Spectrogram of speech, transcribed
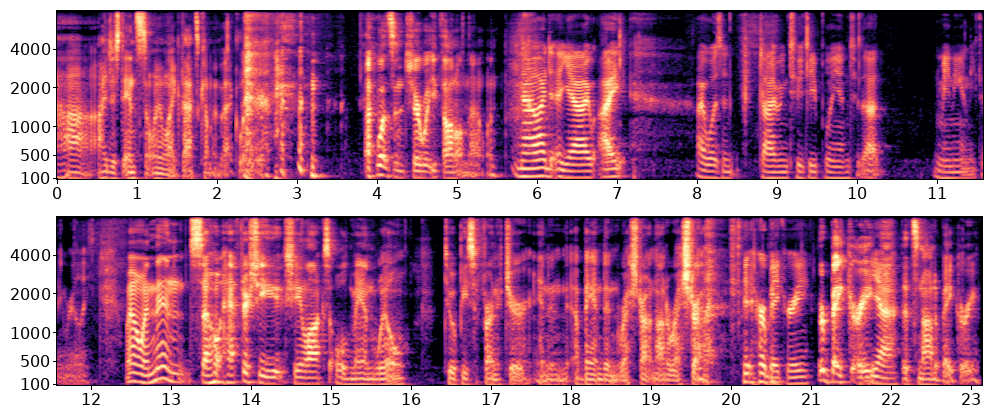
uh, I just instantly like that's coming back later. I wasn't sure what you thought on that one. No, I yeah, I, I I wasn't diving too deeply into that meaning anything really. Well, and then so after she she locks old man Will to a piece of furniture in an abandoned restaurant, not a restaurant. Her bakery. Her bakery. Yeah. That's not a bakery.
